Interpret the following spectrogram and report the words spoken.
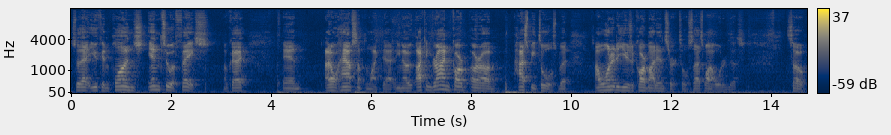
so that you can plunge into a face, okay? And I don't have something like that. You know, I can grind carb or uh, high-speed tools, but I wanted to use a carbide insert tool, so that's why I ordered this. So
